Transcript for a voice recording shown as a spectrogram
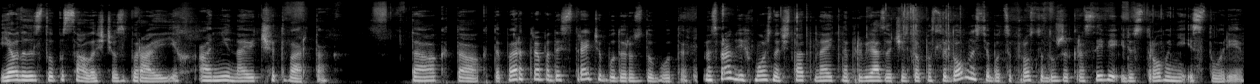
Я в дитинстві писала, що збираю їх, а ні, навіть четверта. Так, так, тепер треба десь третю буде роздобути. Насправді їх можна читати навіть не прив'язуючись до послідовності, бо це просто дуже красиві ілюстровані історії.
